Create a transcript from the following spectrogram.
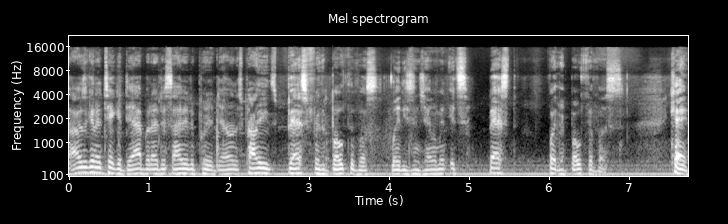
I was gonna take a dab, but I decided to put it down. It's probably it's best for the both of us, ladies and gentlemen. It's best for the both of us. Okay.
